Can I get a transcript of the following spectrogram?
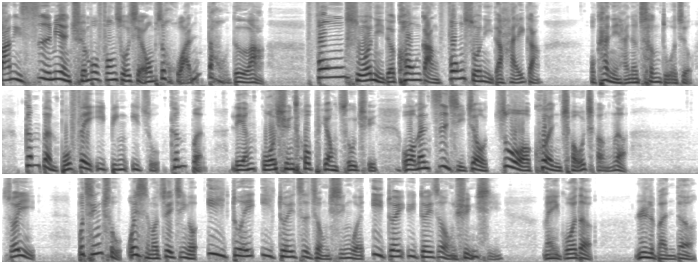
把你四面全部封锁起来，我们是环岛的啊，封锁你的空港，封锁你的海港，我看你还能撑多久？根本不费一兵一卒，根本连国军都不用出去，我们自己就坐困愁城了，所以。不清楚为什么最近有一堆一堆这种新闻，一堆一堆这种讯息，美国的、日本的，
